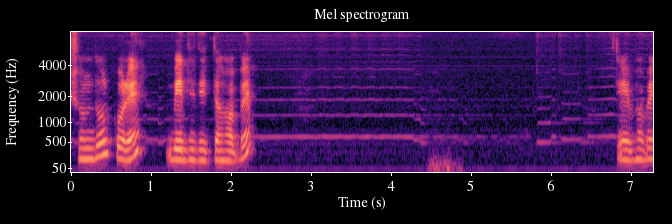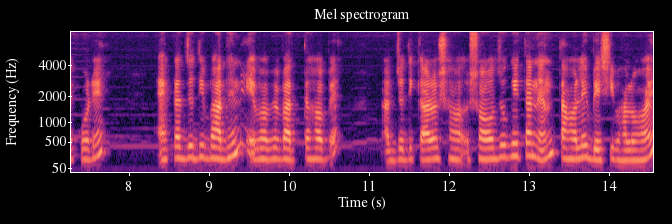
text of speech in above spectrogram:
সুন্দর করে বেঁধে দিতে হবে। তো এভাবে করে একা যদি বাঁধেন, এভাবে বাঁধতে হবে। আর যদি কারও সহ- সহযোগিতা নেন, তাহলে বেশি ভালো হয়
